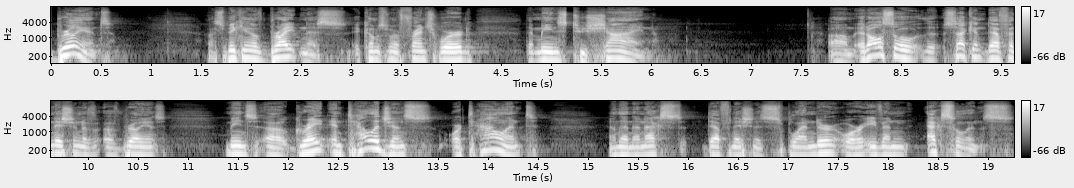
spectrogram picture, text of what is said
brilliant. Uh, speaking of brightness, it comes from a French word that means to shine. Um, it also, the second definition of, of brilliance means uh, great intelligence or talent. And then the next definition is splendor or even excellence.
